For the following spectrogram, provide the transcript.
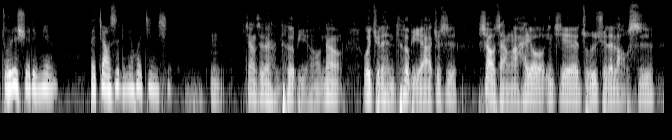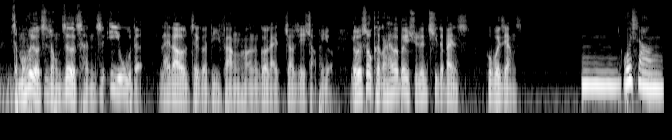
主日学里面的教室里面会进行。嗯，这样真的很特别哈、哦。那我也觉得很特别啊，就是校长啊，还有一些主日学的老师，怎么会有这种热忱，是义务的来到这个地方哈、能够来教这些小朋友？有的时候可能还会被学生气得半死，会不会这样子？嗯，我想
